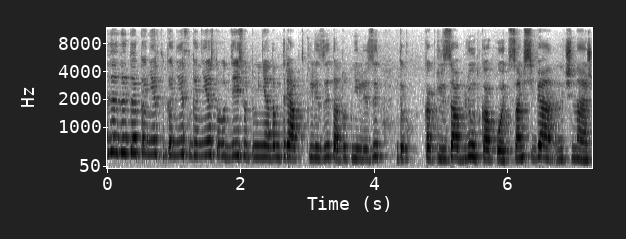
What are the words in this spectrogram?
да-да-да, конечно, конечно, конечно, вот здесь вот у меня там тряпочка лезет, а тут не лезет. Это как лизоблюд какой-то. Сам себя начинаешь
